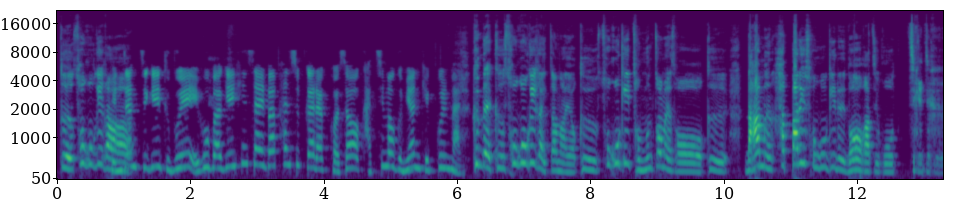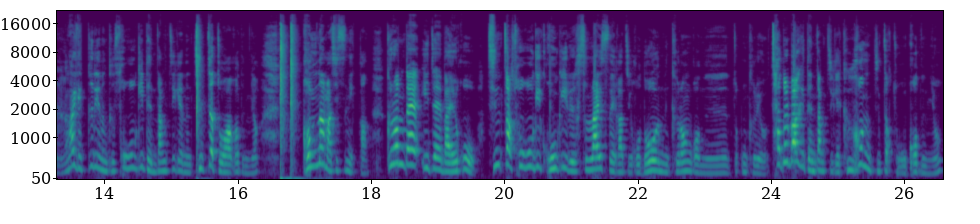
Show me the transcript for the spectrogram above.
그 소고기가 된장찌개 두부에 애호박에 흰쌀밥 한 숟가락 퍼서 같이 먹으면 개꿀맛. 근데 그 소고기가 있잖아요. 그 소고기 전문점에서 그 남은 핫바리 소고기를 넣어가지고 지글지글하게 끓이는 그 소고기 된장찌개는 진짜 좋아하거든요. 겁나 맛있으니까. 그런데 이제 말고 진짜 소고기 고기를 슬라이스 해가지고 넣은 그런 거는 조금 그래요. 차돌박이 된장찌개 그거는 진짜 좋거든요.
